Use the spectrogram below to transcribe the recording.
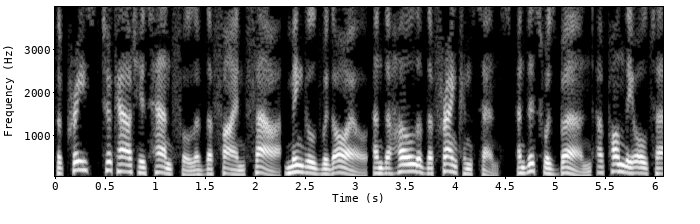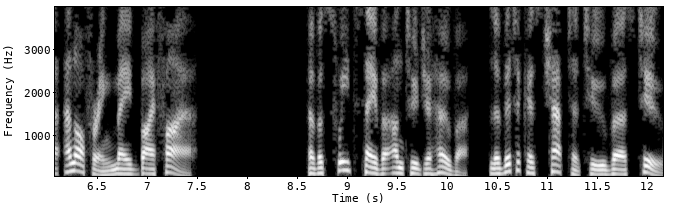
The priest took out his handful of the fine flour, mingled with oil, and the whole of the frankincense, and this was burned, upon the altar, an offering made by fire of a sweet savor unto Jehovah. Leviticus chapter 2 verse 2.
